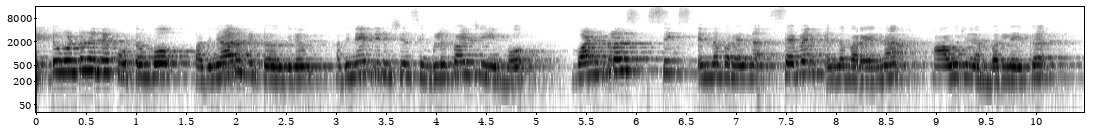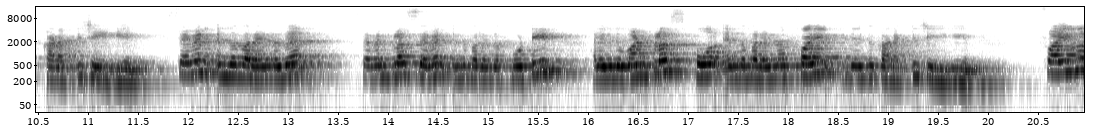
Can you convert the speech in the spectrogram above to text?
എട്ട് കൊണ്ട് തന്നെ കൂട്ടുമ്പോൾ പതിനാറ് കിട്ടുമെങ്കിലും അതിനെ തിരിച്ച് സിംപ്ലിഫൈ ചെയ്യുമ്പോൾ വൺ പ്ലസ് സിക്സ് എന്ന് പറയുന്ന സെവൻ എന്ന് പറയുന്ന ആ ഒരു നമ്പറിലേക്ക് കണക്ട് ചെയ്യുകയും. സെവൻ എന്ന് പറയുന്നത് സെവൻ പ്ലസ് സെവൻ എന്ന് പറയുന്ന ഫോർട്ടീൻ അല്ലെങ്കിൽ വൺ പ്ലസ് ഫോർ എന്ന് പറയുന്ന ഫൈവിലേക്ക് കണക്ട് ചെയ്യുകയും. ഫൈവ്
